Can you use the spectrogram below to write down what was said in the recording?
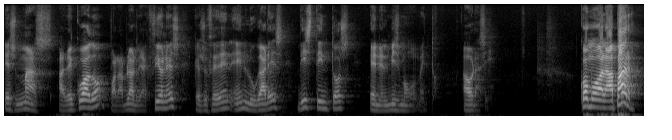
es más adecuado para hablar de acciones que suceden en lugares distintos en el mismo momento. Ahora sí como a la par.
